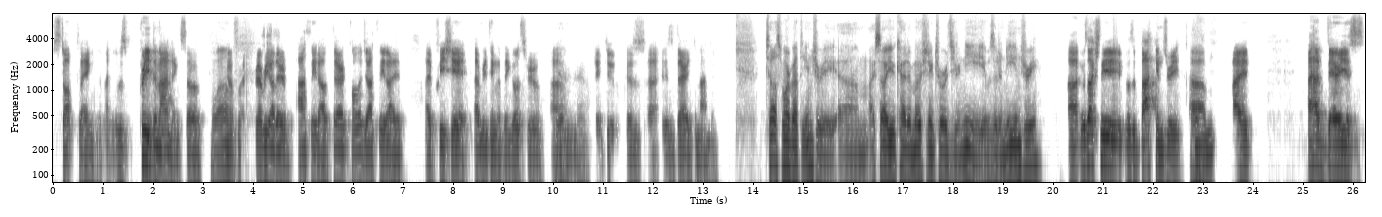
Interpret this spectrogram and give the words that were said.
stop playing. It was pretty demanding. So, wow. you know, for, for every other athlete out there, college athlete, I I appreciate everything that they go through. Um, yeah, yeah. They do because uh, it is very demanding. Tell us more about the injury. Um, I saw you kind of motioning towards your knee. Was it a knee injury? Uh, it was actually it was a back injury. Oh. Um, I I had various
